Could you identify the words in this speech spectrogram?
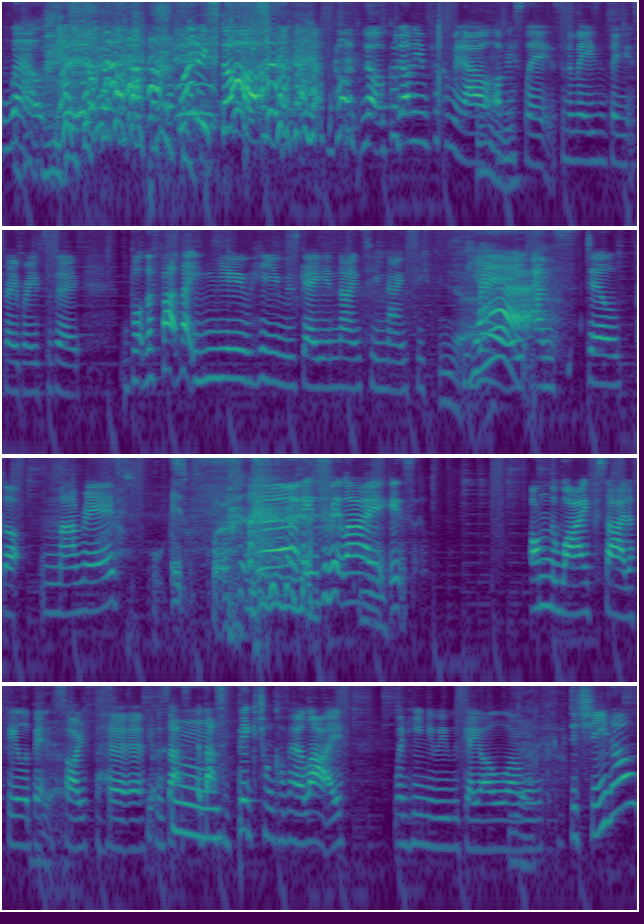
Well, Where do we start? good, no, good on him for coming out. Hmm. Obviously, it's an amazing thing. It's very brave to do. But the fact that he knew he was gay in 1993 Yeah. Yeah. and still got married, It's- uh, it's a bit like hmm. it's on the wife side. I feel a bit Yeah. sorry for her because that's hmm. that's a big chunk of her life when he knew he was gay all along. Yeah. Did she know?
